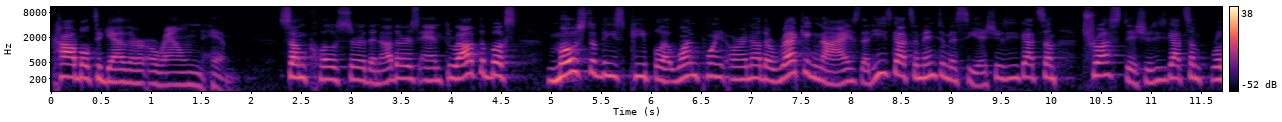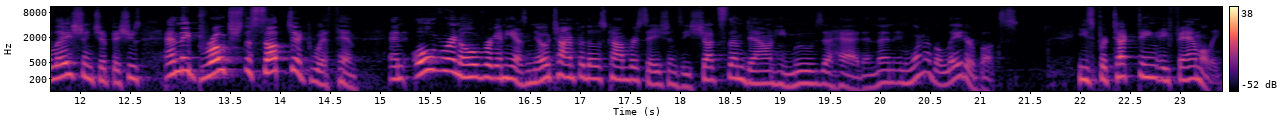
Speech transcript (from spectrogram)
cobble together around him, some closer than others. And throughout the books, most of these people at one point or another recognize that he's got some intimacy issues, he's got some trust issues, he's got some relationship issues, and they broach the subject with him. And over and over again, he has no time for those conversations. He shuts them down, he moves ahead. And then in one of the later books, he's protecting a family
